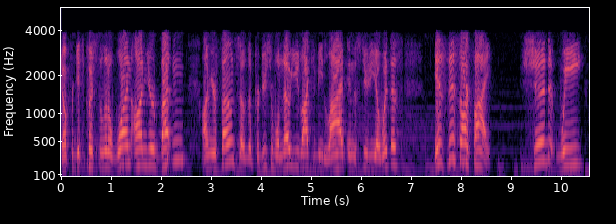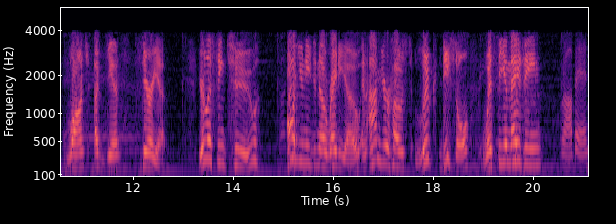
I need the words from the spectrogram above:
Don't forget to push the little one on your button on your phone so the producer will know you'd like to be live in the studio with us. Is this our fight? Should we launch against Syria? You're listening to All You Need to Know Radio, and I'm your host, Luke Diesel with the amazing Robin.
